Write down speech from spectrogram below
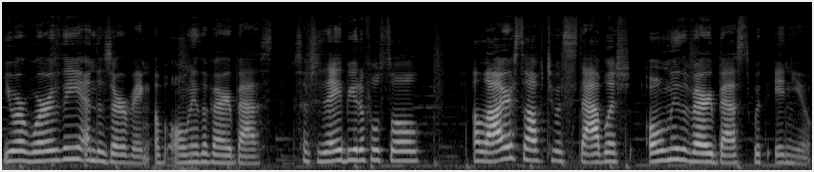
You are worthy and deserving of only the very best. So, today, beautiful soul, allow yourself to establish only the very best within you.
